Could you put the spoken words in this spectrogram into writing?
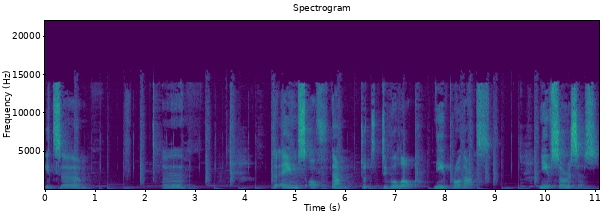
it's um, uh, the aims of them to develop new products, new services,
